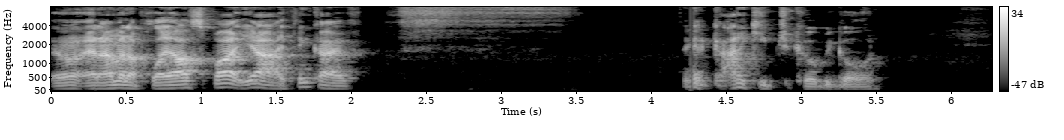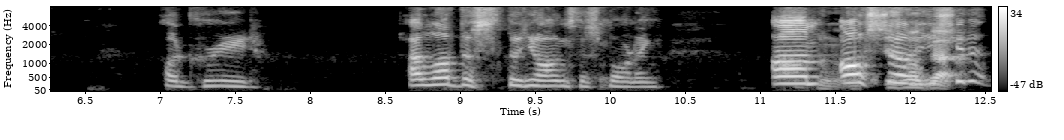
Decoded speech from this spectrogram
and I'm in a playoff spot, yeah, I think I've I think I got to keep Jacoby going. agreed. I love this the yawns this morning. Um. Mhm. Also, did you see the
